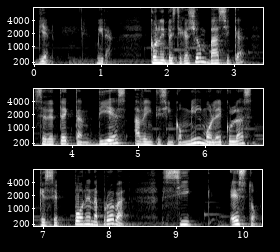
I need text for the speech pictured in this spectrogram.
Bien, mira, con la investigación básica se detectan 10 a 25 mil moléculas que se ponen a prueba. Si esto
